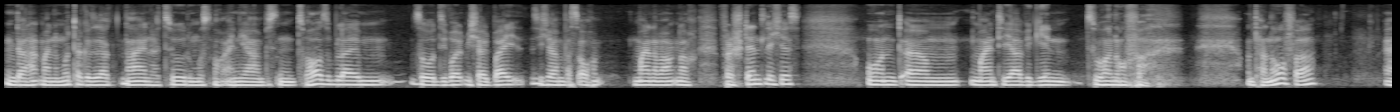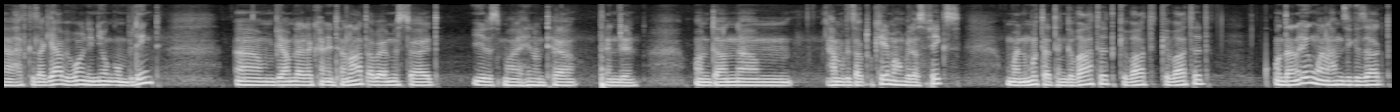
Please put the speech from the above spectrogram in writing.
Und dann hat meine Mutter gesagt, nein, hör zu, du musst noch ein Jahr ein bisschen zu Hause bleiben. So, die wollte mich halt bei sich haben, was auch meiner Meinung nach verständlich ist. Und ähm, meinte, ja, wir gehen zu Hannover. Und Hannover äh, hat gesagt, ja, wir wollen den Jungen unbedingt. Ähm, wir haben leider kein Internat, aber er müsste halt jedes Mal hin und her pendeln. Und dann ähm, haben wir gesagt, okay, machen wir das fix. Und meine Mutter hat dann gewartet, gewartet, gewartet. Und dann irgendwann haben sie gesagt,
